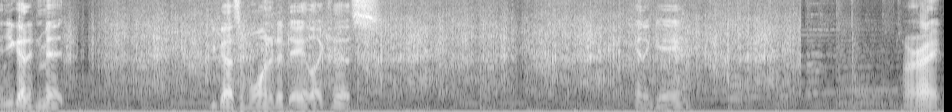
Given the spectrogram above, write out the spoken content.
And you gotta admit, you guys have wanted a day like this in a game. Alright.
